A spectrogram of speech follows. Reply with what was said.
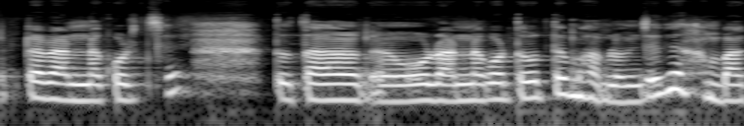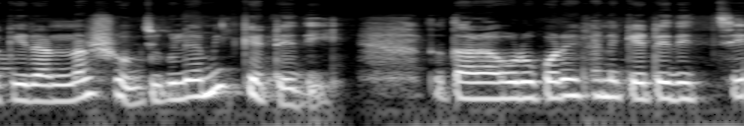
একটা রান্না করছে। তো তা, ও রান্না করতে করতে ভাবলাম যে বাকি রান্নার সবজিগুলি আমি কেটে দিই। তো তারা তাড়াহুড়ো করে এখানে কেটে দিচ্ছি।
